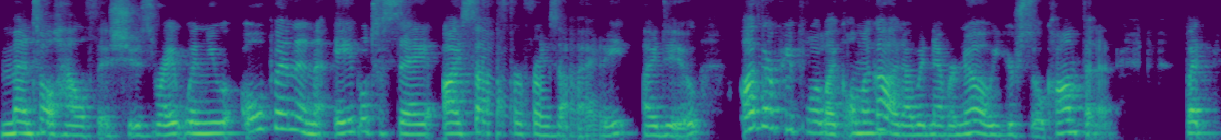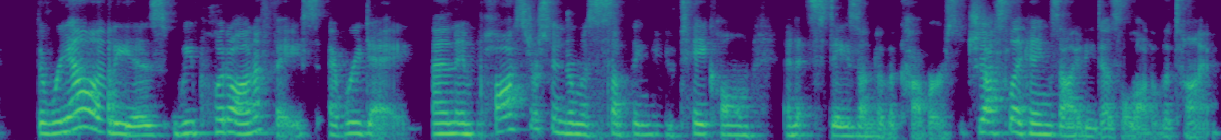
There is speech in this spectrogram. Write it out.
mental health issues right? When you're open and able to say i suffer from anxiety i do other people are like oh my god i would never know. You're so confident. But the reality is we put on a face every day and imposter syndrome is something you take home and it stays under the covers just like anxiety does a lot of the time.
